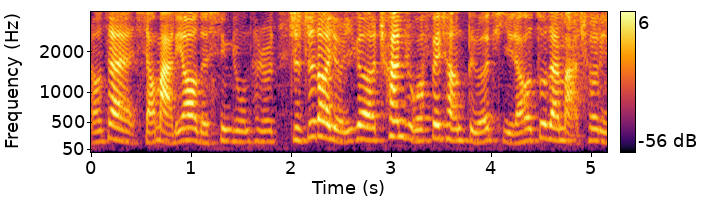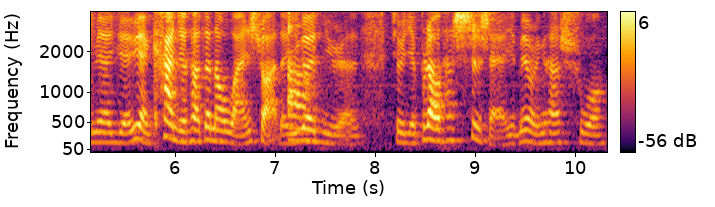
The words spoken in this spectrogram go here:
然后在小马里奥的心中，他说只知道有一个穿着非常得体，然后坐在马车里面远远看着他在那玩耍的一个啊女人，就也不知道她是谁，也没有人跟他说。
